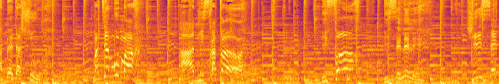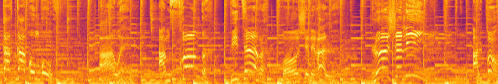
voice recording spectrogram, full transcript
Abed Achour Mathieu Mboumba administrateur Bifort Biselele jisekaka bongo awe ah amstrong peter mon général le génie alban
